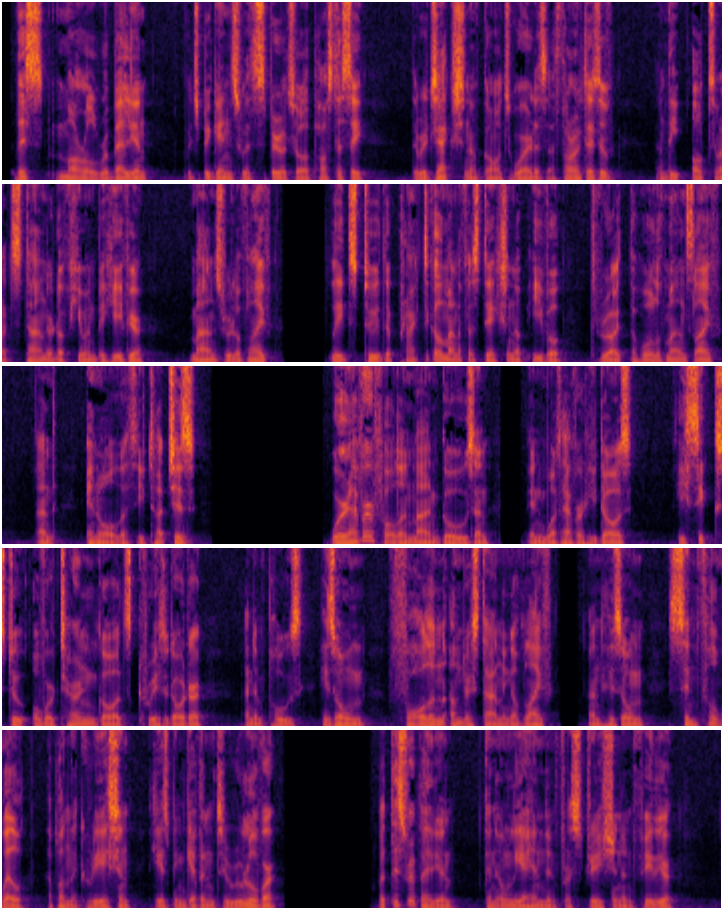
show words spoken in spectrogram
This moral rebellion, which begins with spiritual apostasy, the rejection of God's word as authoritative, and the ultimate standard of human behaviour, man's rule of life, leads to the practical manifestation of evil throughout the whole of man's life and in all that he touches. Wherever fallen man goes and in whatever he does, he seeks to overturn God's created order and impose his own fallen understanding of life and his own sinful will upon the creation he has been given to rule over. But this rebellion can only end in frustration and failure,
